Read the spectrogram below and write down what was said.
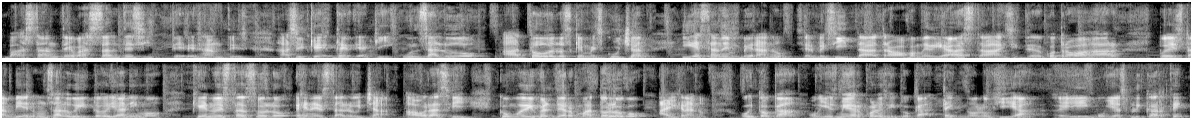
bastante, bastante interesantes. Así que desde aquí un saludo a todos los que me escuchan y están en verano, cervecita, trabajo a media hasta, y si te tocó trabajar, pues también un saludito y ánimo que no estás solo en esta lucha. Ahora sí, como dijo el dermatólogo, al grano. Hoy toca, hoy es miércoles y toca tecnología voy a explicarte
